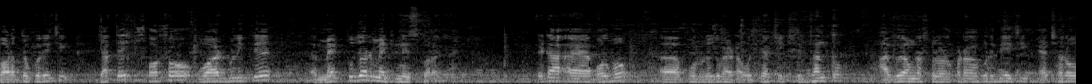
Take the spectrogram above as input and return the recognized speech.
বরাদ্দ করেছি যাতে স্ব ওয়ার্ডগুলিতে পূজার মেনটেন্যান্স করা যায়। এটা বলব পৌর নিগমের একটা ঐতিহাসিক সিদ্ধান্ত। আগেও আমরা ষোলো লক্ষ টাকা করে দিয়েছি। এছাড়াও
